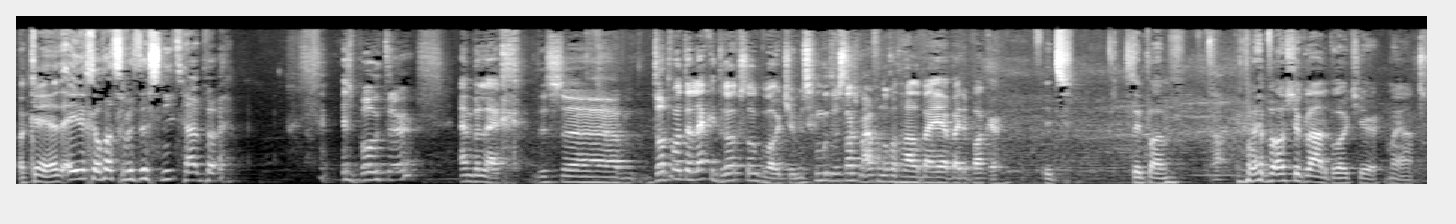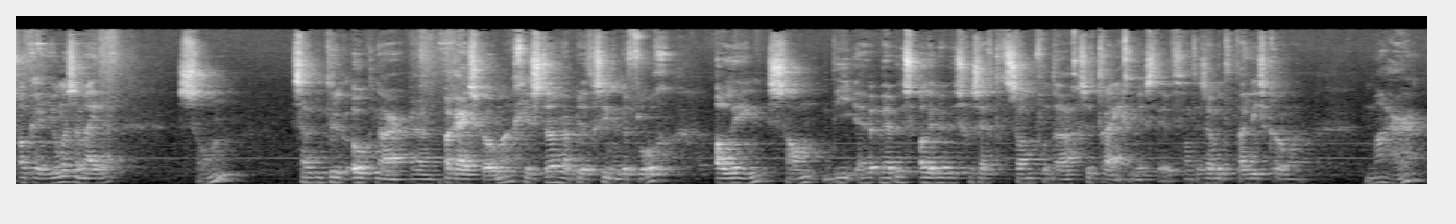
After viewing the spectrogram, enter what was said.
Oké, het enige wat we dus niet hebben is boter en beleg. Dus eh, dat wordt een lekker droog stokbroodje. Misschien moeten we straks maar even nog wat halen bij, eh, bij de bakker. Iets. Slim plan. We hebben wel een chocoladebroodje hier, maar ja. Oké, jongens en meiden. Sam zou natuurlijk ook naar eh, Parijs komen. Gisteren heb je dat gezien in de vlog. Alleen Sam, die, eh, we, hebben dus, alleen we hebben dus gezegd dat Sam vandaag zijn trein gemist heeft. Want hij zou met de Thalys komen. Maar,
